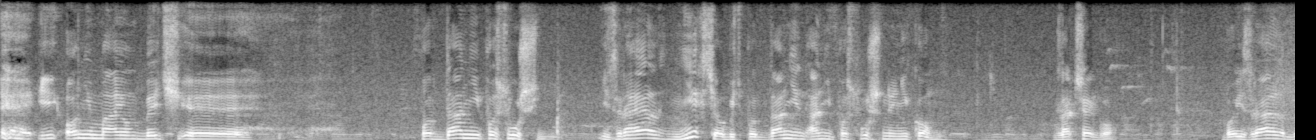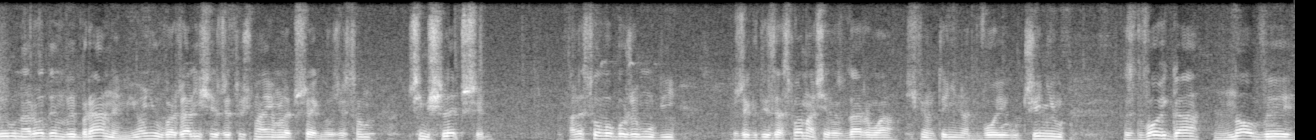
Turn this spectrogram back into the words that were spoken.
I oni mają być e, poddani, posłuszni. Izrael nie chciał być poddany ani posłuszny nikomu. Dlaczego? Bo Izrael był narodem wybranym i oni uważali się, że coś mają lepszego, że są czymś lepszym. Ale Słowo Boże mówi, że gdy zasłona się rozdarła, świątyni na dwoje uczynił z dwojga nowy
